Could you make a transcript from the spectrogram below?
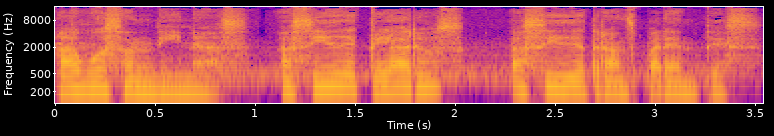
Aguas andinas, así de claros, así de transparentes.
